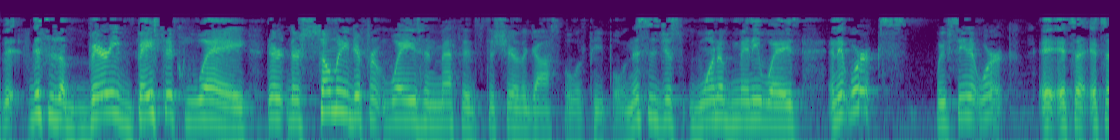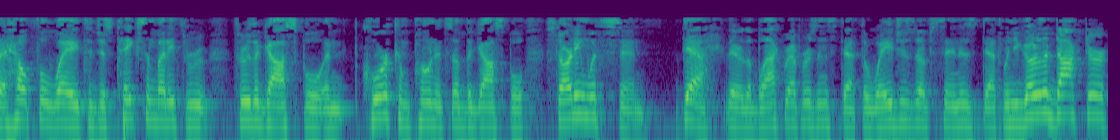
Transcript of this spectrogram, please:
this is a very basic way. There, there's so many different ways and methods to share the gospel with people, and this is just one of many ways, and it works. We've seen it work. It's a it's a helpful way to just take somebody through through the gospel and core components of the gospel, starting with sin, death. There, the black represents death. The wages of sin is death. When you go to the doctor,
